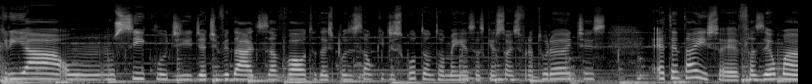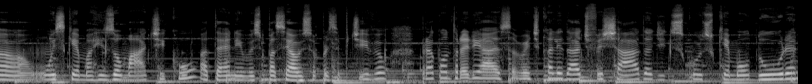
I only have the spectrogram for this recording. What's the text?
criar um, um ciclo de, de atividades à volta da exposição que discutam também essas questões fraturantes, é tentar isso, é fazer uma, um esquema rizomático, até a nível espacial isso é perceptível, para contrariar essa verticalidade fechada de discurso que é moldura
